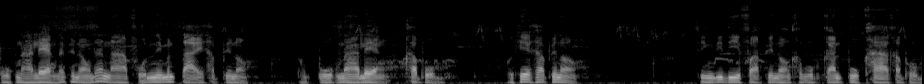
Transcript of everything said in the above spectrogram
ปลูกนาแรงนะพี่น้องถ้านาฝนนี่มันตายครับพี่น้องต้องปลูกนาแรงครับผม โอเคครับพี่น้อง สิ่งดีๆฝากพี่น้องครับผมการปลูกคาครับผม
